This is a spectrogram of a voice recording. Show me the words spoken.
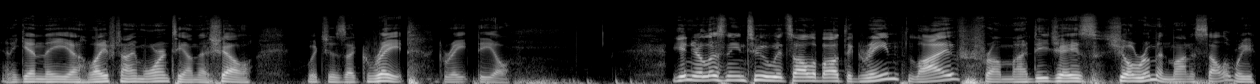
And again, the uh, lifetime warranty on the shell, which is a great, great deal. Again, you're listening to It's All About the Green live from uh, DJ's showroom in Monticello. We're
